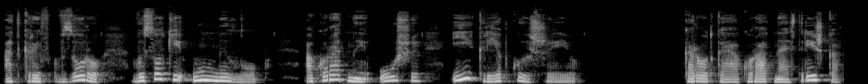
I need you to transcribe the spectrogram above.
открыв взору высокий умный лоб, аккуратные уши и крепкую шею. Короткая аккуратная стрижка,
